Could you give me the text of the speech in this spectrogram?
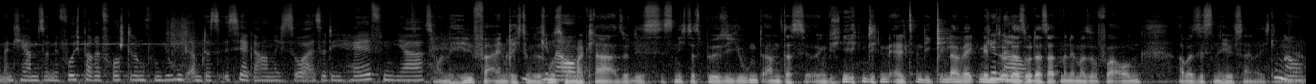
manche haben so eine furchtbare Vorstellung vom Jugendamt, das ist ja gar nicht so. Also die helfen ja. Das ist auch eine Hilfeeinrichtung, das genau. muss man mal klar. Also das ist nicht das böse Jugendamt, das irgendwie den Eltern die Kinder wegnimmt genau. oder so, das hat man immer so vor Augen. Aber es ist eine Hilfseinrichtung. Genau. Ja.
